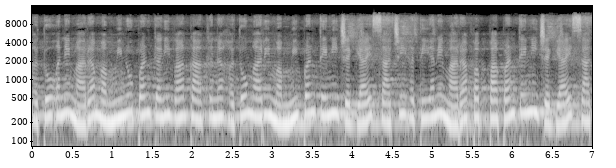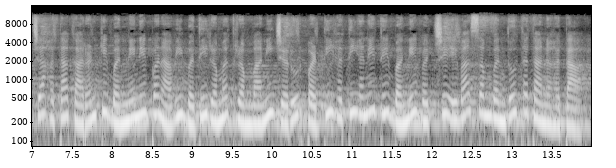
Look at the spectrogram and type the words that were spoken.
હતો અને મારા મમ્મીનો પણ કંઈ વાંક આંખ ન હતો. મારી મમ્મી પણ તેની જગ્યાએ સાચી હતી અને મારા પપ્પા પણ તેની જગ્યાએ સાચા હતા કારણ કે બંનેને પણ આવી બધી રમત રમવાની જરૂર પડતી હતી અને તે બંને વચ્ચે એવા સંબંધો થતા ન હતા.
